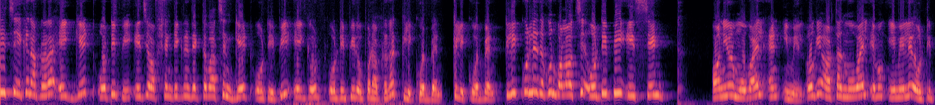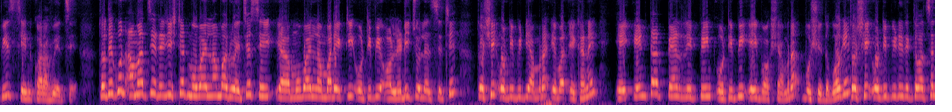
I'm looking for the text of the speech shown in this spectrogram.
নিচে এখানে আপনারা এই গেট ওটিপি এই যে অপশনটি এখানে দেখতে পাচ্ছেন গেট ওটিপি এই গেট ওটিপির ওপর আপনারা ক্লিক করবেন ক্লিক করবেন। ক্লিক করলে দেখুন বলা হচ্ছে OTP is sent on your mobile and email okay অর্থাৎ মোবাইল এবং ইমেলে ওটিপি সেন্ড করা হয়েছে। তো দেখুন, আমার যে রেজিস্টার্ড মোবাইল নাম্বার রয়েছে, সেই মোবাইল নাম্বারে একটি ওটিপি অলরেডি চলে এসেছে। তো সেই ওটিপিটি আমরা এবার এখানে এই এন্টার প্যান রিপ্রিন্ট ওটিপি এই বক্সে আমরা বসিয়ে দেবো ওকে তো সেই ওটিপিটি দেখতে পাচ্ছেন,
